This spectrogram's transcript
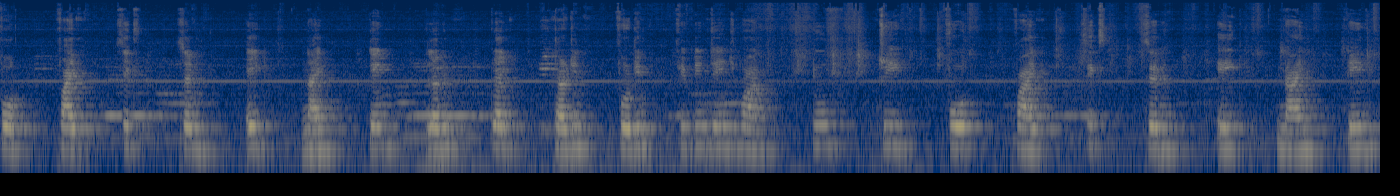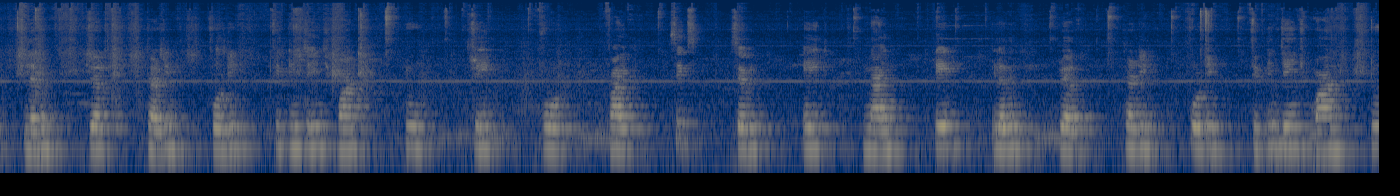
four, five, six, seven, eight, nine, ten, eleven, twelve, thirteen, fourteen, fifteen. Change one, two, three, four, five, six, seven, eight, nine, ten, eleven, twelve, thirteen, fourteen, fifteen. Change one, two, three four five six seven eight nine ten eleven twelve thirteen fourteen fifteen change one two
